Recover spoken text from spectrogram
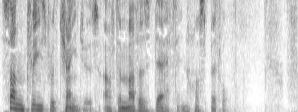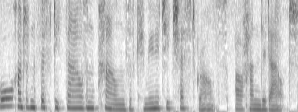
Son pleased with changes after mother's death in hospital. £450,000 of community chest grants are handed out.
